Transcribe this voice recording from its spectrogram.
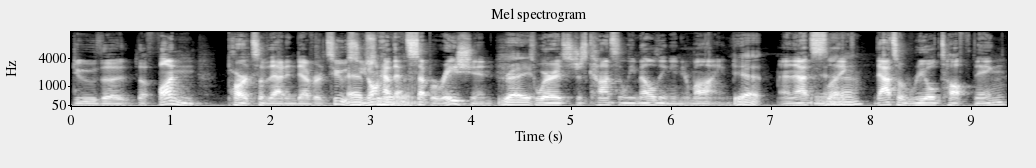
do the the fun parts of that endeavor too so you don't have that separation Right. to where it's just constantly melding in your mind Yeah. and that's Yeah. like that's a real tough thing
